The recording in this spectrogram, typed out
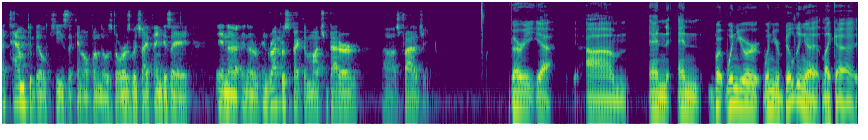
attempt to build keys that can open those doors, which I think is a in a in a in retrospect a much better uh, strategy. Very yeah. Um, and and but when you're when you're building a like a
